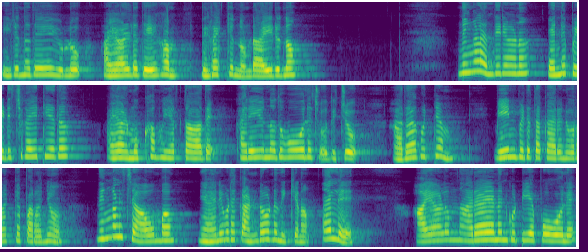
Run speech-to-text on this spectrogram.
ഇരുന്നതേയുള്ളൂ. അയാളുടെ ദേഹം വിറയ്ക്കുന്നുണ്ടായിരുന്നു. നിങ്ങൾ എന്തിനാണ് എന്നെ പിടിച്ചു കയറ്റിയത്? അയാൾ മുഖമുയർത്താതെ കരയുന്നതുപോലെ ചോദിച്ചു. അതാ കുറ്റം. മീൻപിടുത്തക്കാരൻ ഉറക്കെ പറഞ്ഞു നിങ്ങൾ ചാവുമ്പം ഞാനിവിടെ കണ്ടോണ്ട് നിൽക്കണം അല്ലേ? അയാളും നാരായണൻകുട്ടിയെ പോലെ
